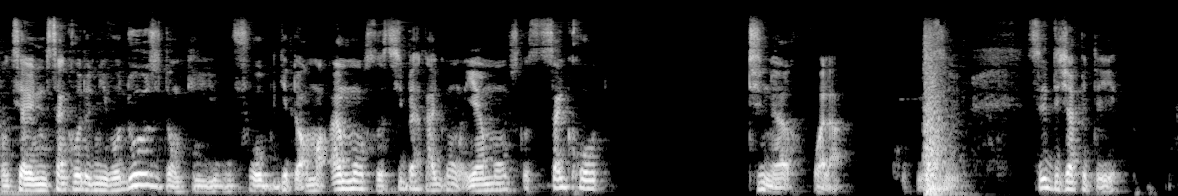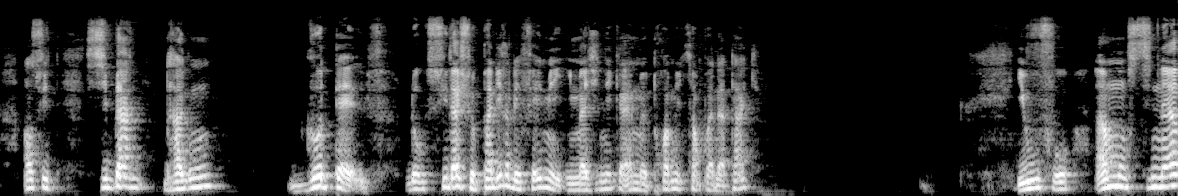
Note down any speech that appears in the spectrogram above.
Donc c'est une synchro de niveau 12, donc il vous faut obligatoirement un monstre Cyber Dragon et un monstre synchro tuner, voilà. C'est- déjà pété. Ensuite, Cyber Dragon Gotelf. Donc celui-là, je peux pas lire l'effet, mais imaginez quand même 3100 points d'attaque. Il vous faut un monstre tuner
